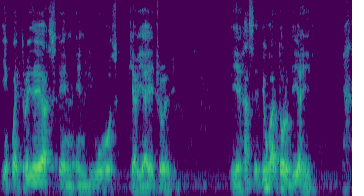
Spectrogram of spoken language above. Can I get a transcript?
y encuentro ideas en, dibujos que había hecho y es, dibujar todos los días y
